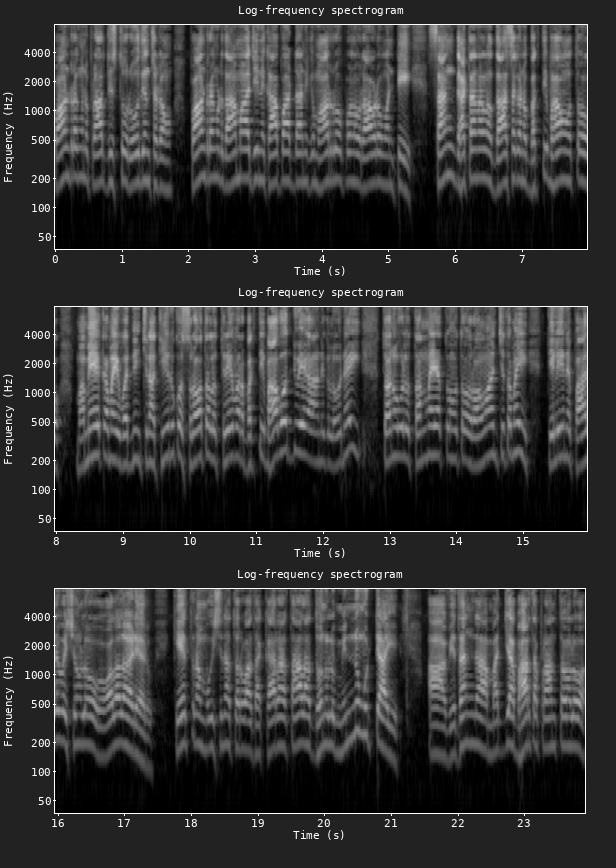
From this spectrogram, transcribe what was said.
పాండురంగును ప్రార్థిస్తూ రోధించడం పాండురంగుడు దామాజీని కాపాడడానికి మారు రూపంలో రావడం వంటి సంఘటనలను దాసగను భక్తిభావంతో మమేకమై వర్ణించిన తీరుకు శ్రోతలు తీవ్ర భక్తి భావోద్వేగానికి లోనై తనువులు తన్మయత్వంతో రోమాంచితమై తెలియని పారివశ్యంలో ఓలలాడారు. కీర్తన ముగిసిన తరువాత కరతాళ ధ్వనులు మిన్నుముట్టాయి. ఆ విధంగా మధ్య భారత ప్రాంతంలో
